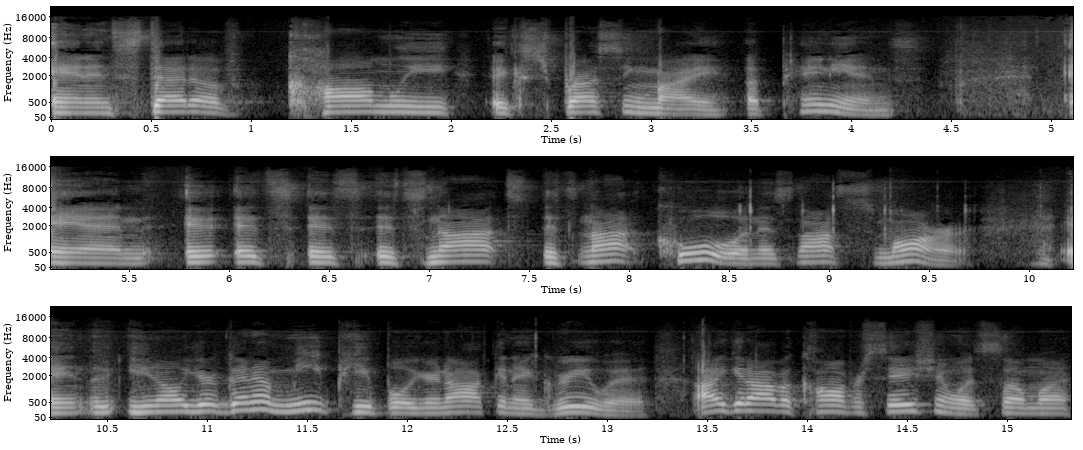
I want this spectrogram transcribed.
And instead of calmly expressing my opinions, and it, it's it's it's not it's not cool and it's not smart. And you know you're to meet people you're not to agree with. I get out of a conversation with someone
